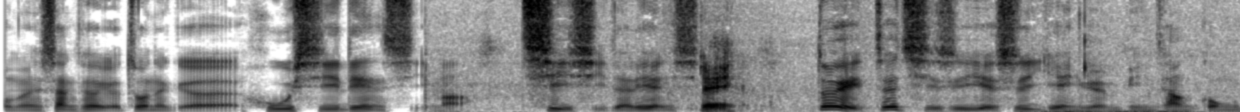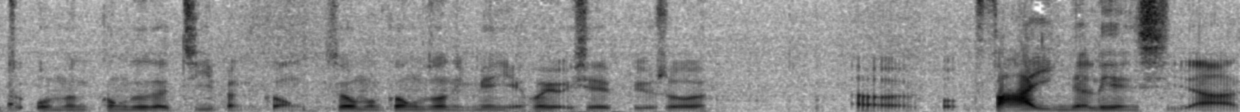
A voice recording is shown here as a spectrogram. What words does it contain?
我们上课有做那个呼吸练习嘛，气息的练习。对对，这其实也是演员平常工作我们工作的基本功，所以我们工作里面也会有一些，比如说呃发音的练习啊，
